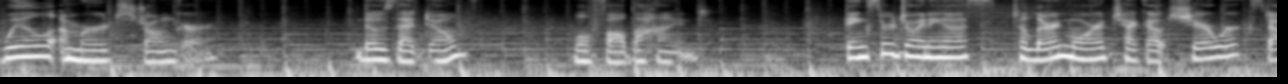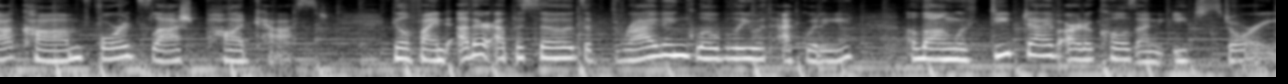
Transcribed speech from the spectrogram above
will emerge stronger. Those that don't will fall behind. Thanks for joining us. To learn more, check out shareworks.com forward slash podcast. You'll find other episodes of Thriving Globally with Equity, along with deep dive articles on each story.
